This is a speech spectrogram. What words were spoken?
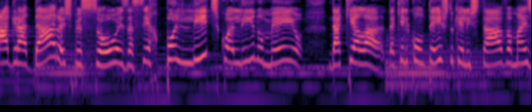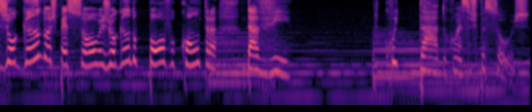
agradar as pessoas, a ser político ali no meio daquela, daquele contexto que ele estava, mas jogando as pessoas, jogando o povo contra Davi. Cuidado com essas pessoas.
